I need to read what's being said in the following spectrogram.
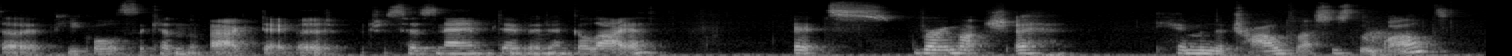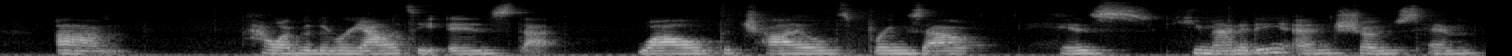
the he calls the kid in the bag David, which is his name, David and Goliath. it's very much a him and the child versus the world. Um, however, the reality is that while the child brings out his humanity and shows him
